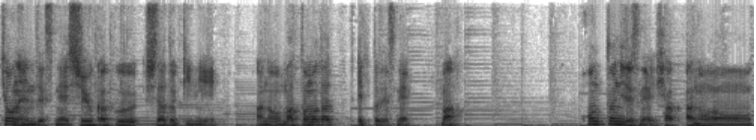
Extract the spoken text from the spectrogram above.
去年ですね、収穫した時に、あの、まあ、友達、えっとですね、まあ、本当にですね、あのー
